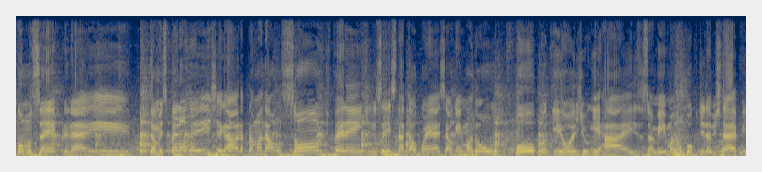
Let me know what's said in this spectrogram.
como sempre, né? E estamos esperando aí chegar a hora pra mandar um som diferente. Não sei se Natal conhece, alguém mandou um pouco aqui hoje, o Gui Reis, o Samir mandou um pouco de dubstep.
